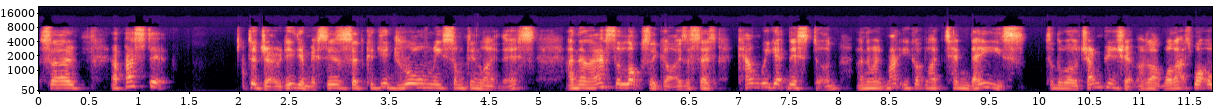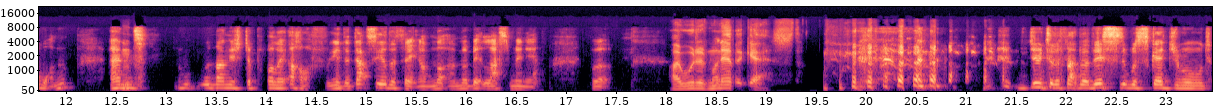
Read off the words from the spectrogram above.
So I passed it to Jodie, the missus. I said, Could you draw me something like this? And then I asked the Loxley guys, I says, Can we get this done? And they went, Matt, you got like 10 days to the World Championship. I was like, Well, that's what I want. And mm. we managed to pull it off. Yeah, that's the other thing. I'm not I'm a bit last minute, but I would have What- never guessed. due to the fact that this was scheduled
